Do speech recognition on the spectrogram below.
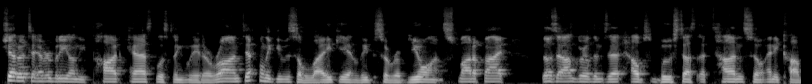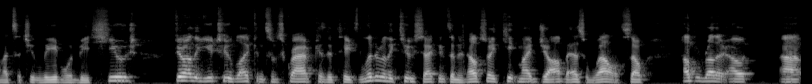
Shout out to everybody on the podcast listening later on. Definitely give us a like and leave us a review on Spotify. Those algorithms that helps boost us a ton. So any comments that you leave would be huge. If you're on the YouTube, like and subscribe because it takes literally two seconds and it helps me keep my job as well. So help a brother out. Uh,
